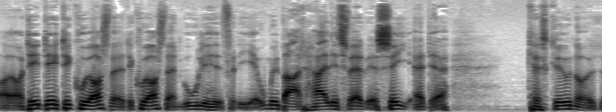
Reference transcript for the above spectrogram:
og og det, det, det, kunne også være, det kunne også være en mulighed, fordi jeg umiddelbart har jeg lidt svært ved at se, at jeg kan skrive noget,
